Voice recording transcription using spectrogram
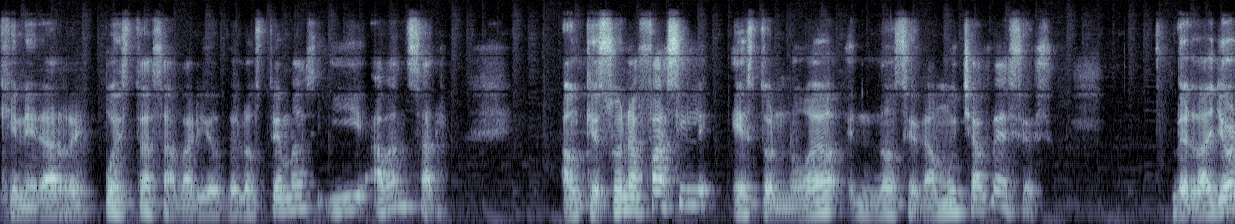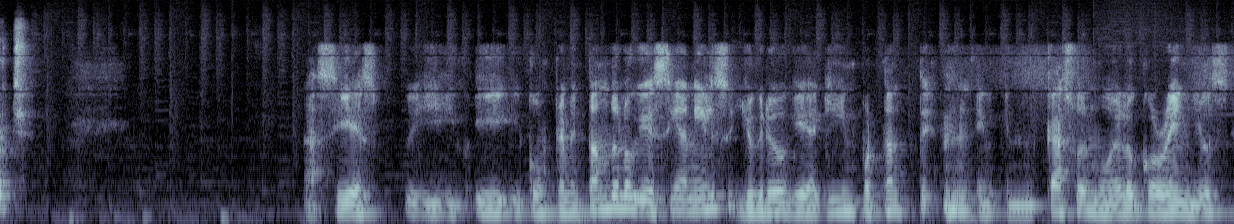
generar respuestas a varios de los temas y avanzar. Aunque suena fácil, esto no, no se da muchas veces. ¿Verdad, George? Así es. Y, complementando lo que decía Nils, yo creo que aquí es importante, en, el caso del modelo Core Angels,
